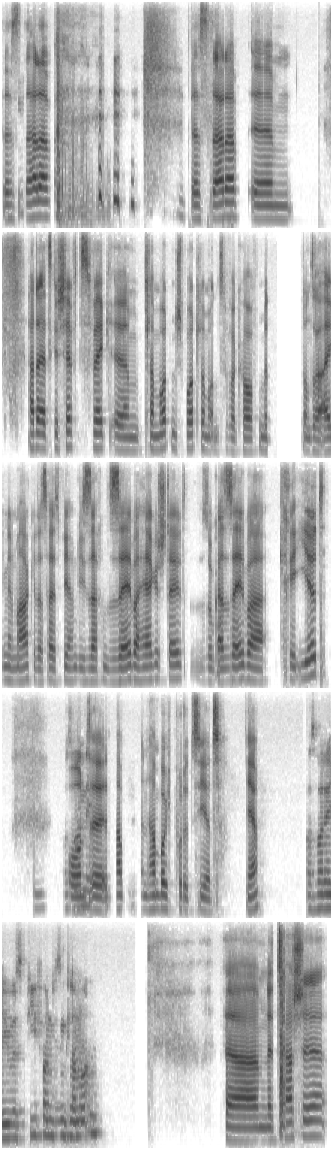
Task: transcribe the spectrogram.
das Startup, das Startup ähm, hatte als Geschäftszweck, ähm, Klamotten, Sportklamotten zu verkaufen mit unserer eigenen Marke. Das heißt, wir haben die Sachen selber hergestellt, sogar selber kreiert und äh, in Hamburg produziert. Ja? Was war der USP von diesen Klamotten? Ähm, eine Tasche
